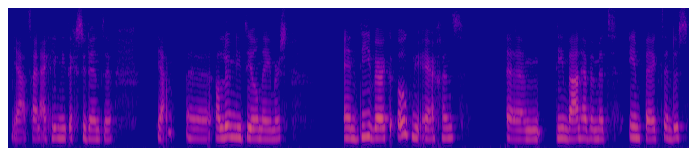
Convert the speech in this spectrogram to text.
ja, het zijn eigenlijk niet echt studenten ja, uh, alumni-deelnemers. En die werken ook nu ergens um, die een baan hebben met impact. En dus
